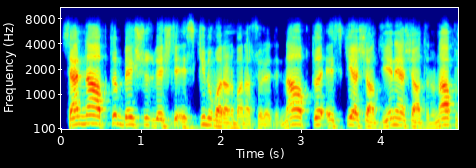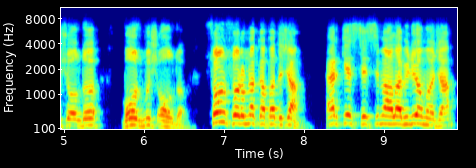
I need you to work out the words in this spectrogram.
Sen ne yaptın? 505'li eski numaranı bana söyledin. Ne yaptı? Eski yaşantı, yeni yaşantını ne yapmış oldu? Bozmuş oldu. Son sorumla kapatacağım. Herkes sesimi alabiliyor mu hocam?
